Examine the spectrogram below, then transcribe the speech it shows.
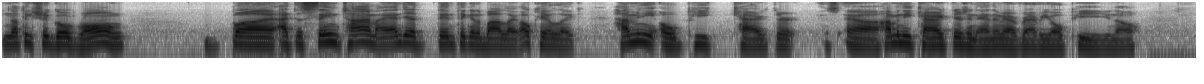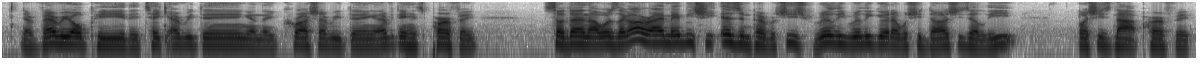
nothing should go wrong. But at the same time, I ended up then thinking about like, okay, like how many OP character, uh, how many characters in anime are very OP? You know, they're very OP. They take everything and they crush everything, and everything is perfect. So then I was like, all right, maybe she isn't perfect. She's really, really good at what she does. She's elite, but she's not perfect.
